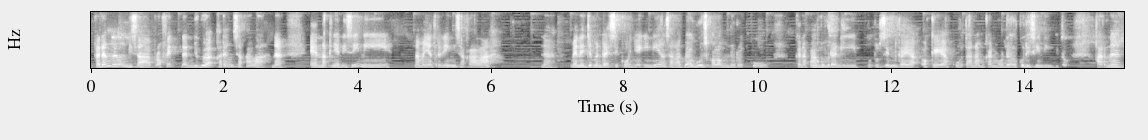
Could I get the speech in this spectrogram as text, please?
kadang memang bisa profit dan juga kadang bisa kalah nah enaknya di sini namanya trading bisa kalah nah manajemen resikonya ini yang sangat bagus kalau menurutku kenapa aku Hmm. berani putusin kayak oke aku tanamkan modalku di sini gitu karena Hmm.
